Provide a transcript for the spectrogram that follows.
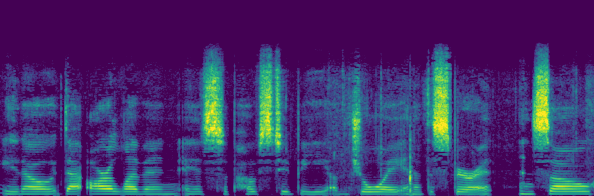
you know, that our leaven is supposed to be of joy and of the Spirit. And so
